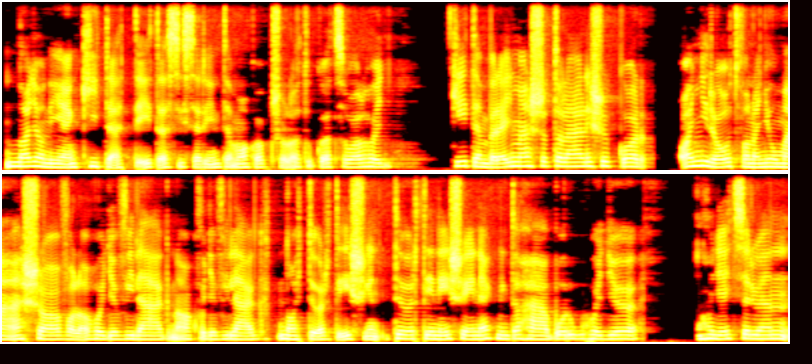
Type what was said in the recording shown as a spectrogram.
nagyon ilyen kitetté teszi szerintem a kapcsolatukat, szóval, hogy két ember egymásra talál, és akkor annyira ott van a nyomása valahogy a világnak, vagy a világ nagy történéseinek, mint a háború, hogy, hogy egyszerűen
